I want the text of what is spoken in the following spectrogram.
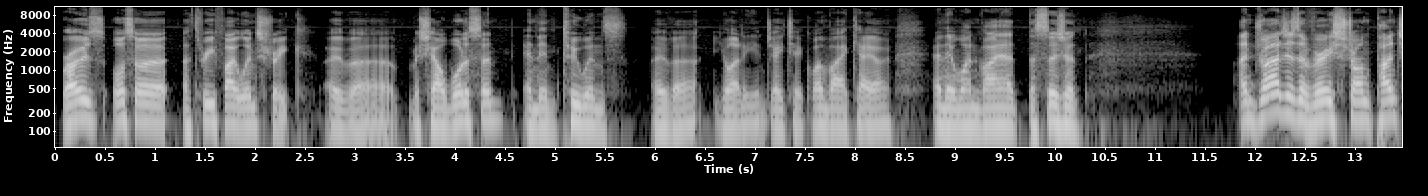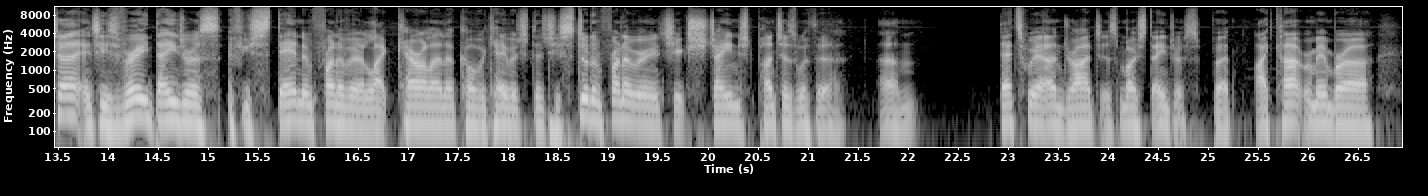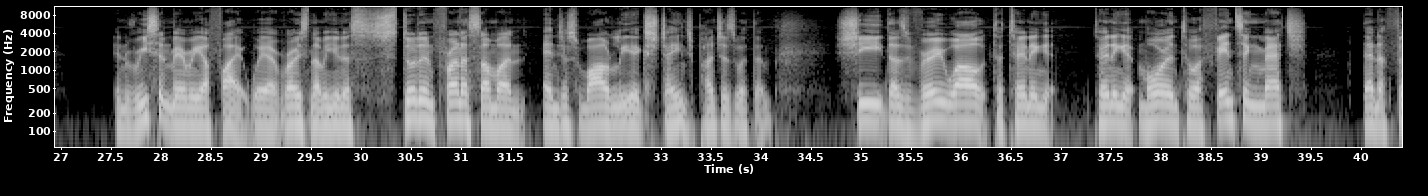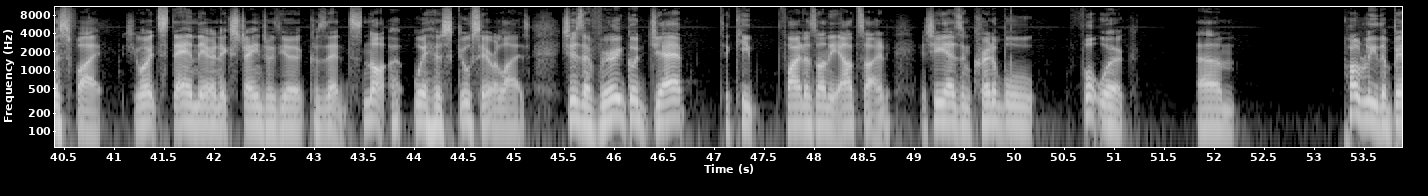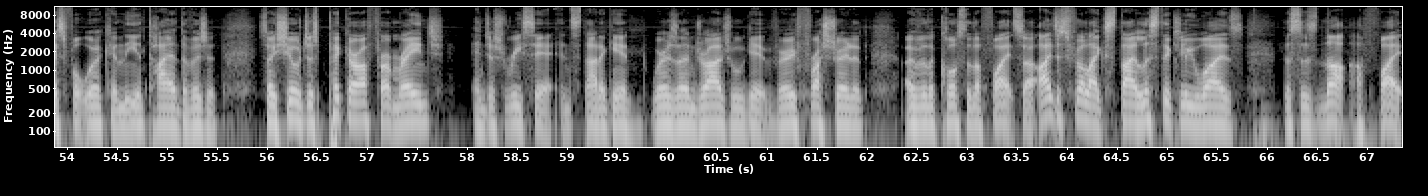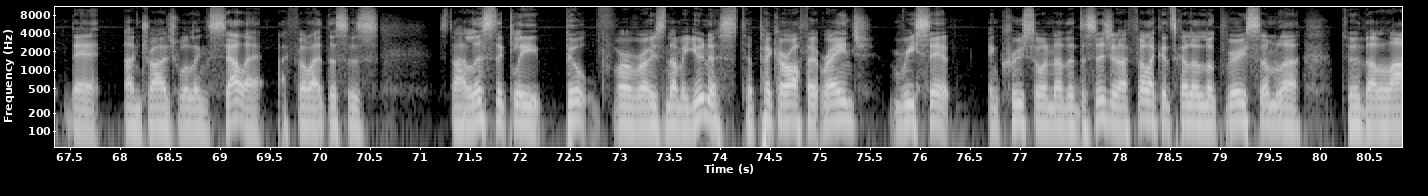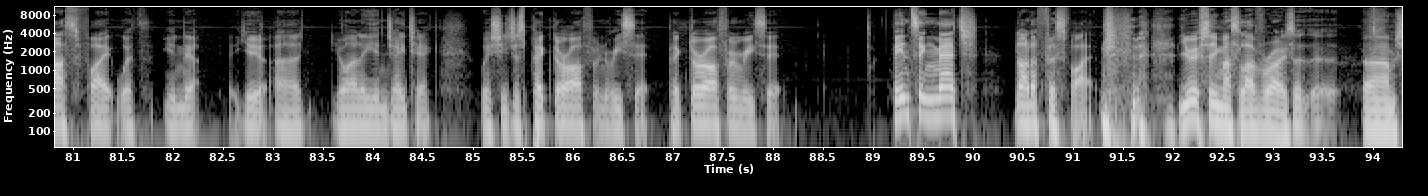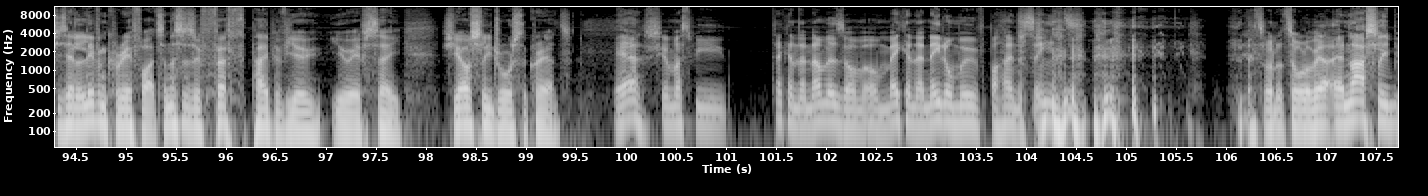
Rose also a, a three-fight win streak over Michelle Waterson and then two wins over Joanna and Jędrzejczyk, one via KO and then one via decision. Andrade is a very strong puncher, and she's very dangerous if you stand in front of her like Karolina Kowalkiewicz did. She stood in front of her and she exchanged punches with her. Um, that's where Andrade is most dangerous. But I can't remember a, in recent memory a fight where Rose Namajunas stood in front of someone and just wildly exchanged punches with them she does very well to turning it, turning it more into a fencing match than a fist fight. She won't stand there and exchange with you because that's not where her skill set relies. She has a very good jab to keep fighters on the outside, and she has incredible footwork. Um, probably the best footwork in the entire division. So she'll just pick her off from range and just reset and start again. Whereas Andrade will get very frustrated over the course of the fight. So I just feel like stylistically wise, this is not a fight that Andrade will excel at. I feel like this is stylistically built for Rose Namajunas to pick her off at range, reset, and cruise to another decision. I feel like it's going to look very similar to the last fight with know, uh, Joanna Jędrzejczyk, where she just picked her off and reset picked her off and reset. Fencing match, not a fist fight. UFC must love Rose. Uh, uh, um, she's had 11 career fights, and this is her fifth pay per view UFC. She obviously draws the crowds. Yeah, she must be taking the numbers or, or making the needle move behind the scenes. That's what it's all about. And lastly,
